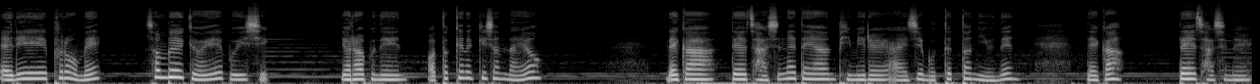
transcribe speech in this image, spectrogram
에리 프롬의 선불교의 무의식. 여러분은 어떻게 느끼셨나요? 내가 내 자신에 대한 비밀을 알지 못했던 이유는 내가 내 자신을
